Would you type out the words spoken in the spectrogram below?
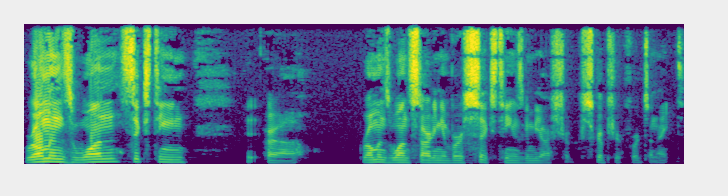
Romans 1 16, uh, Romans 1 starting in verse 16 is going to be our scripture for tonight.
